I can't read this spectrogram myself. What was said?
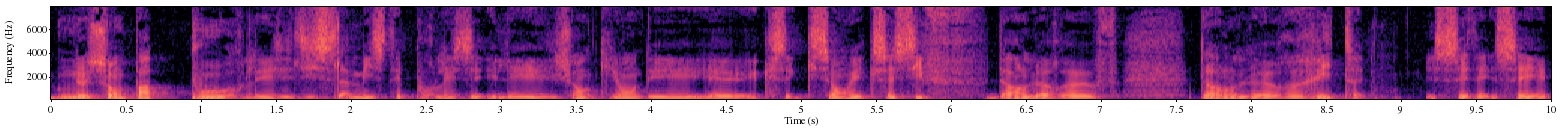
ne sont pas pour les islamistes et pour les, les gens qui ont des qui sont excessifs dans leur dans leur rite. C'est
